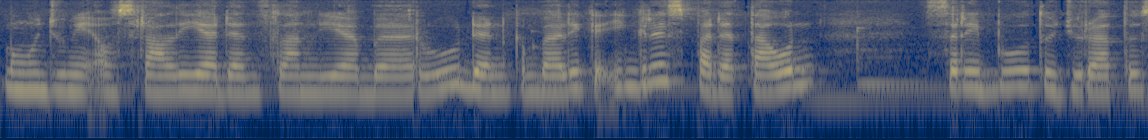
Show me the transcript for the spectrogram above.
mengunjungi Australia dan Selandia Baru dan kembali ke Inggris pada tahun 1771.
